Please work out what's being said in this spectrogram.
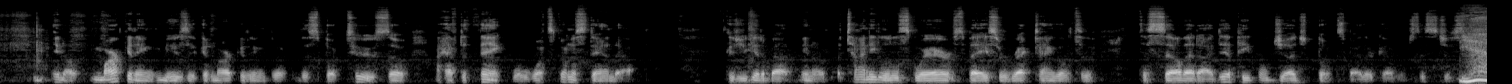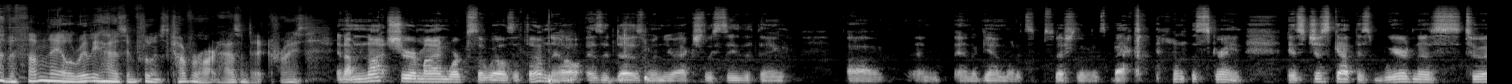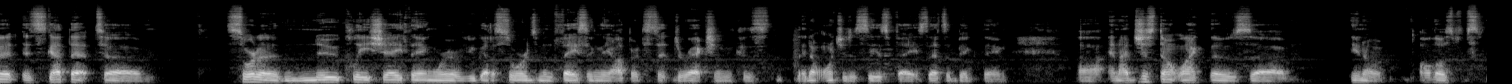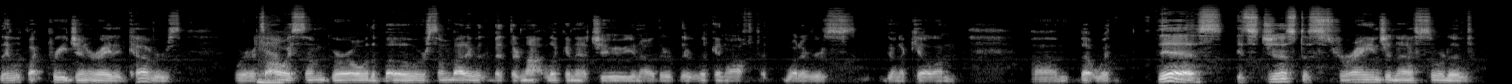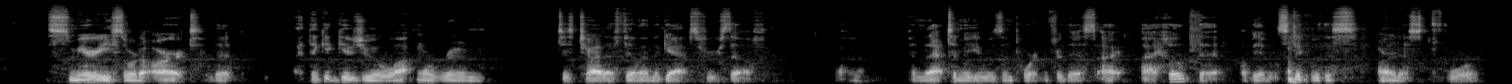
you know, marketing music and marketing book, this book too. So I have to think, well, what's going to stand out? Because you get about you know a tiny little square space or rectangle to to sell that idea. People judge books by their covers. It's just yeah, the thumbnail really has influenced cover art, hasn't it? Christ. And I'm not sure mine works so well as a thumbnail as it does when you actually see the thing. Uh, and and again when it's especially when it's back on the screen it's just got this weirdness to it. It's got that uh, sort of new cliche thing where you've got a swordsman facing the opposite direction because they don't want you to see his face. That's a big thing. Uh, and i just don't like those uh, you know all those they look like pre-generated covers where it's yeah. always some girl with a bow or somebody with, but they're not looking at you you know they're they're looking off at whatever's going to kill him. Um, but with this, it's just a strange enough sort of smeary sort of art that I think it gives you a lot more room to try to fill in the gaps for yourself. Um, and that to me was important for this. I, I hope that I'll be able to stick with this artist for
